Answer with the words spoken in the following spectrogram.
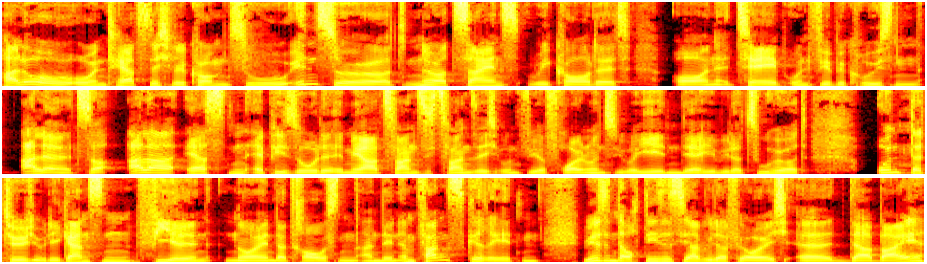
Hallo und herzlich willkommen zu Insert Nerd Science Recorded on Tape. Und wir begrüßen alle zur allerersten Episode im Jahr 2020 und wir freuen uns über jeden, der hier wieder zuhört und natürlich über die ganzen vielen neuen da draußen an den Empfangsgeräten. Wir sind auch dieses Jahr wieder für euch äh, dabei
